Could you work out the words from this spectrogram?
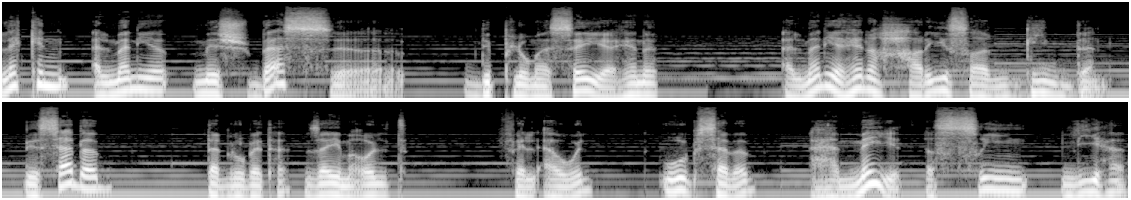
لكن ألمانيا مش بس دبلوماسية هنا. ألمانيا هنا حريصة جدا بسبب تجربتها زي ما قلت في الأول وبسبب أهمية الصين ليها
